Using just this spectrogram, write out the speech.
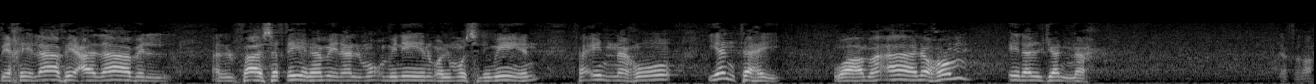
بخلاف عذاب الفاسقين من المؤمنين والمسلمين فإنه ينتهي ومآلهم إلى الجنة. اقرأ.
